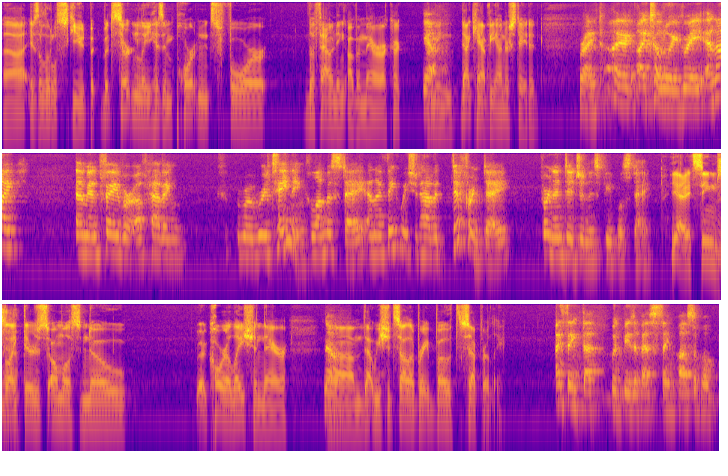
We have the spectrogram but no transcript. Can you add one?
uh, is a little skewed. But but certainly his importance for the founding of America. Yeah. I mean that can't be understated. Right. I, I totally agree. And I am in favor of having re- retaining Columbus Day. And I think we should have a different day for an Indigenous Peoples Day. Yeah, it seems like there's almost no uh, correlation there. No. Um, that we should celebrate both separately. I think that would be the best thing possible.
